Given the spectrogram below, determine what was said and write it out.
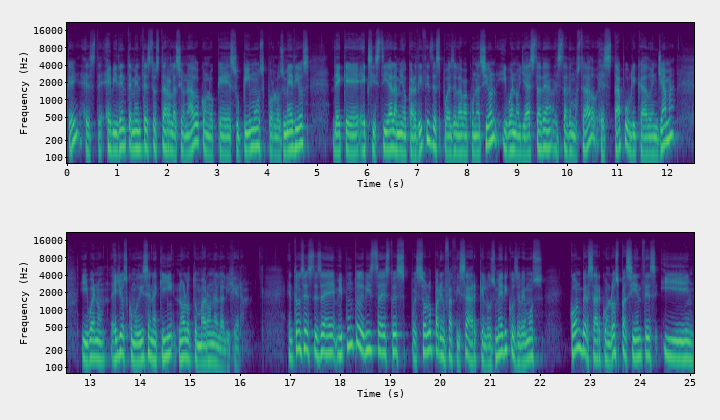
Este, evidentemente esto está relacionado con lo que supimos por los medios de que existía la miocarditis después de la vacunación y bueno, ya está, está demostrado, está publicado en llama y bueno, ellos como dicen aquí no lo tomaron a la ligera. Entonces, desde mi punto de vista, esto es pues solo para enfatizar que los médicos debemos conversar con los pacientes y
